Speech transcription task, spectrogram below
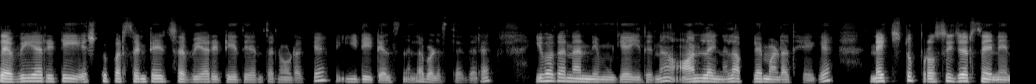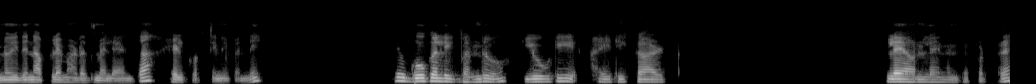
severity ಎಷ್ಟು ಪರ್ಸೆಂಟೇಜ್ ಸೆವಿಯಾರಿಟಿ ಇದೆ ಅಂತ ನೋಡೋಕ್ಕೆ ಈ ಡೀಟೇಲ್ಸ್‌ನೆಲ್ಲ ಬಳಸ್ತಾ ಇದ್ದಾರೆ. ಇವಾಗ ನಾನು ನಿಮಗೆ ಇದನ್ನು ಆನ್ಲೈನಲ್ಲಿ ಅಪ್ಲೈ ಮಾಡೋದು ಹೇಗೆ? ನೆಕ್ಸ್ಟ್ ಪ್ರೊಸೀಜರ್ಸ್ ಏನೇನು ಇದನ್ನು ಅಪ್ಲೈ ಮಾಡಿದ್ಮೇಲೆ ಅಂತ ಹೇಳ್ಕೊಡ್ತೀನಿ ಬನ್ನಿ. ನೀವು ಗೂಗಲಿಗೆ ಬಂದು U D I D card play online ಅಂತ ಕೊಟ್ಟರೆ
